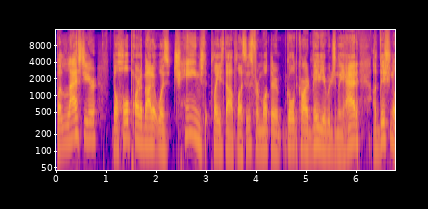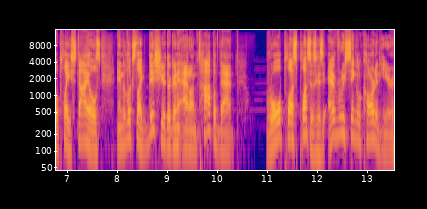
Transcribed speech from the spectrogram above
but last year, the whole part about it was changed playstyle pluses from what their gold card maybe originally had, additional play styles, and it looks like this year they're going to add on top of that role plus pluses because every single card in here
